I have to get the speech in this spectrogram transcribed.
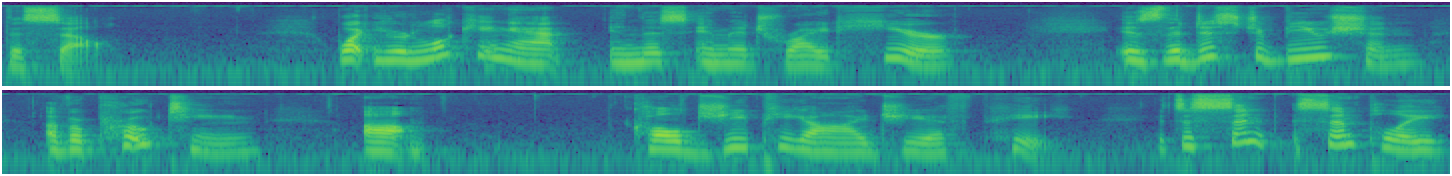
the cell. What you're looking at in this image right here is the distribution of a protein um, called GPI-GFP. It's sim simply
